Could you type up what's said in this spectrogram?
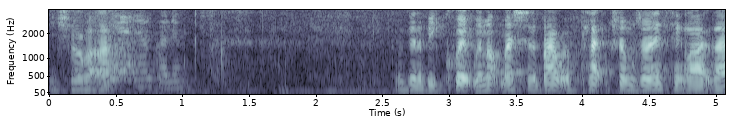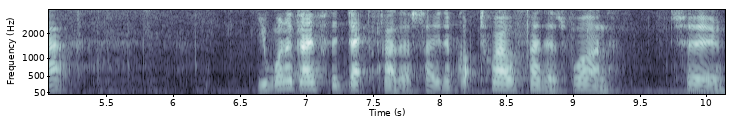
You sure about that? Yeah, I've got him. We're going to be quick. We're not messing about with plectrums or anything like that. You want to go for the deck feather. So they've got 12 feathers. One, two,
